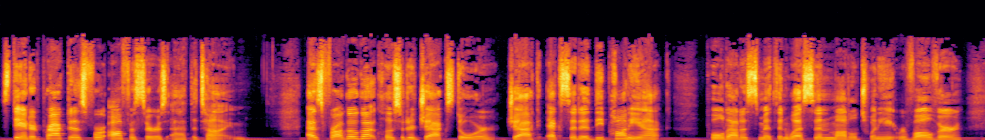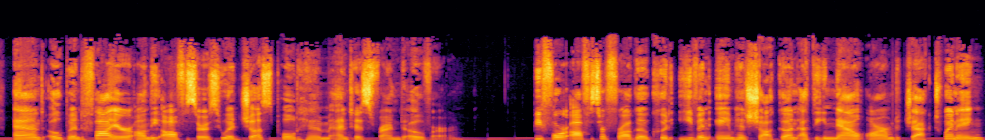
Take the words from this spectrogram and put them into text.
Standard practice for officers at the time. As Frago got closer to Jack's door, Jack exited the Pontiac, pulled out a Smith & Wesson Model 28 revolver, and opened fire on the officers who had just pulled him and his friend over. Before Officer Frago could even aim his shotgun at the now armed Jack Twining,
